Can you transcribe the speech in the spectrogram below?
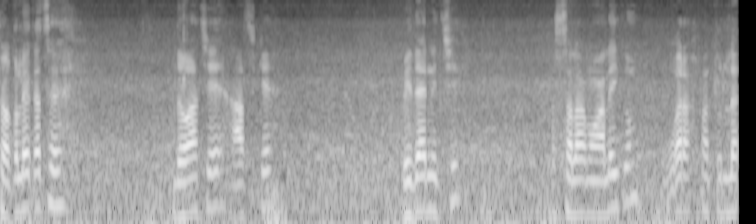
সকলের কাছে দোয়া চেয়ে আজকে বিদায় নিচ্ছি। আসসালামু আলাইকুম ওয়া রাহমাতুল্লাহ।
